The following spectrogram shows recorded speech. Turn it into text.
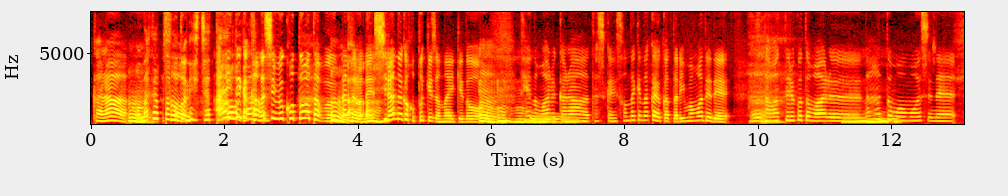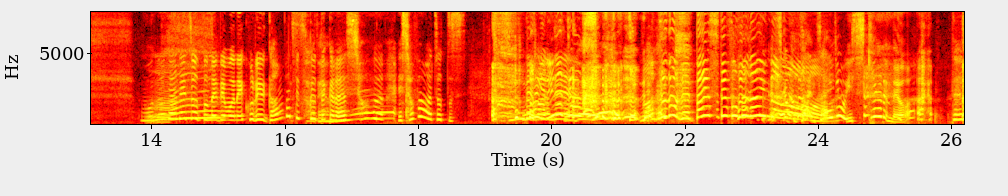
から、うん。もうなかったことにしちゃった相手が悲しむことは多分、うん。なんだろうね、うん。知らぬが仏じゃないけど、うん。っていうのもあるから確かにそんだけ仲良かったら今までで伝わってることもあるなとも思うしね。ものがねちょっとねでもねこれ頑張って作ったから処分、え処分はちょっとし 死んでるよね。松田絶対させないんだよ材料一式あるんだよ確か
